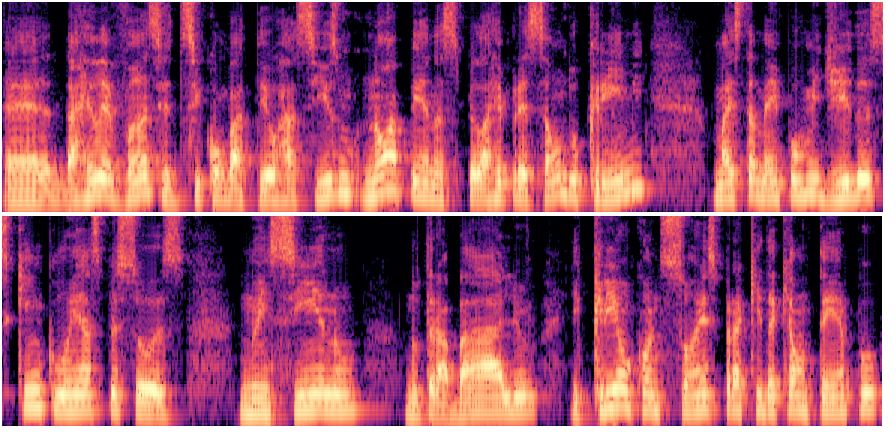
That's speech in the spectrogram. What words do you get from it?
é, da relevância de se combater o racismo, não apenas pela repressão do crime, mas também por medidas que incluem as pessoas no ensino, no trabalho e criam condições para que daqui a um tempo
